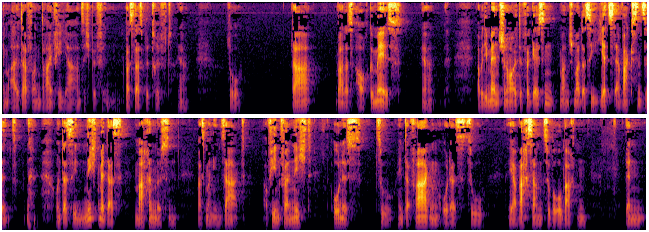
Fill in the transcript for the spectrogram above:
im Alter von drei, vier Jahren sich befinden, was das betrifft. Ja, so da war das auch gemäß. Ja, aber die Menschen heute vergessen manchmal, dass sie jetzt erwachsen sind und dass sie nicht mehr das machen müssen, was man ihnen sagt. Auf jeden Fall nicht, ohne es zu hinterfragen oder es zu ja, wachsam zu beobachten. Denn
